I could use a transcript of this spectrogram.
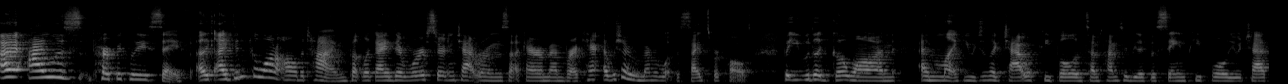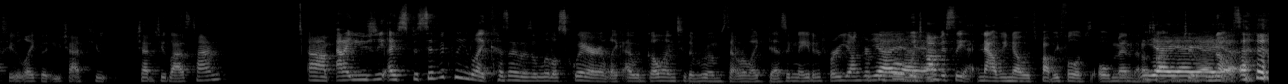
I I was perfectly safe. Like I didn't go on all the time, but like I there were certain chat rooms like I remember. I can't. I wish I remember what the sites were called. But you would like go on and like you would just like chat with people, and sometimes it'd be like the same people you would chat to, like that you chat to chat to last time. Um, and I usually, I specifically like because I was a little square, like I would go into the rooms that were like designated for younger Yeah, people, yeah, which yeah. obviously now we know it's probably full of just old men that I was talking to. Who knows?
